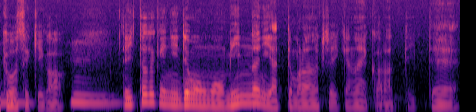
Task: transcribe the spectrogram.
業績が。で行った時にでももうみんなにやってもらわなくちゃいけないからって言って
